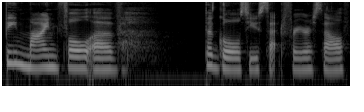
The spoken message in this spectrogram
be mindful of the goals you set for yourself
